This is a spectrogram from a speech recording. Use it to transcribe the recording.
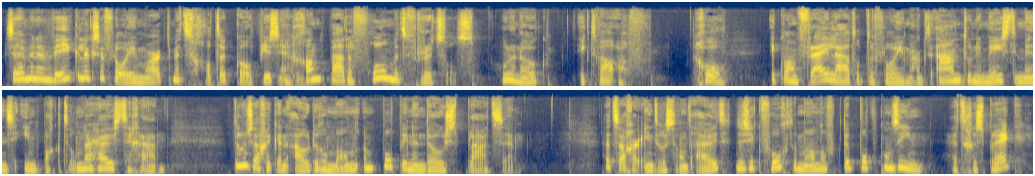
Ze hebben een wekelijkse vlooienmarkt met schatten, koopjes en gangpaden vol met frutsels. Hoe dan ook, ik dwaal af. Goh. Ik kwam vrij laat op de vlooienmarkt aan toen de meeste mensen inpakten om naar huis te gaan. Toen zag ik een oudere man een pop in een doos plaatsen. Het zag er interessant uit, dus ik vroeg de man of ik de pop kon zien. Het gesprek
